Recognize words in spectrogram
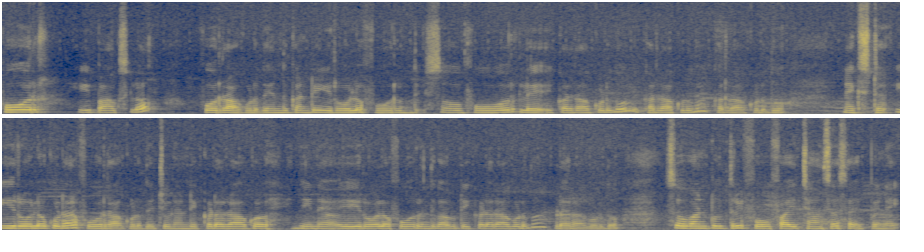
ఫోర్ ఈ బాక్స్లో ఫోర్ రాకూడదు. ఎందుకంటే ఈ రోలో ఫోర్ ఉంది. సో ఫోర్ లే ఇక్కడ రాకూడదు ఇక్కడ రాకూడదు ఇక్కడ రాకూడదు. నెక్స్ట్ ఈ రోలో కూడా ఫోర్ రాకూడదు. చూడండి ఇక్కడ రాకూ దీని ఈ రోలో ఫోర్ ఉంది కాబట్టి ఇక్కడ రాకూడదు ఇక్కడ రాకూడదు. So one two three four five chances అయిపోయినాయి.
